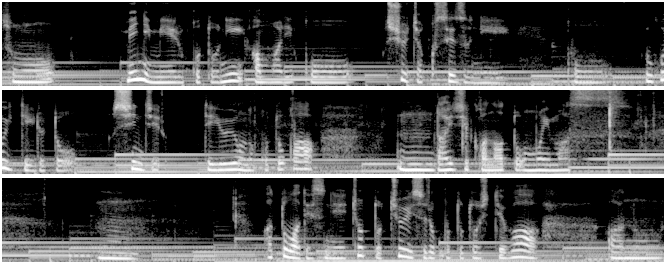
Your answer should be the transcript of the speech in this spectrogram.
その目に見えることにあんまりこう執着せずにこう動いていると信じるっていうようなことが、うん、大事かなと思います。あとはですねちょっと注意することとしてはあの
